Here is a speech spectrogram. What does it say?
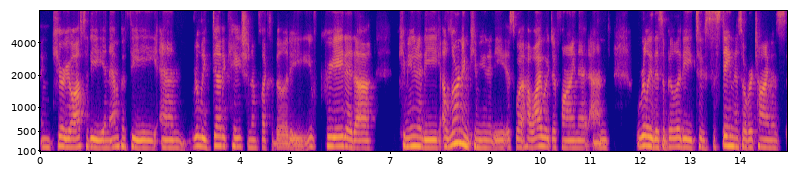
and curiosity and empathy and really dedication and flexibility. You've created a community, a learning community is what how I would define it. And really this ability to sustain this over time is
